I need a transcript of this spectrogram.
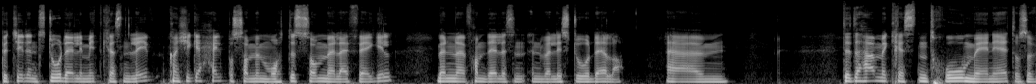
betydd en stor del i mitt kristne liv. Kanskje ikke helt på samme måte som med Leif Egil, men eh, fremdeles en, en veldig stor del av. Um, dette her med kristen tro, menighet osv.,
